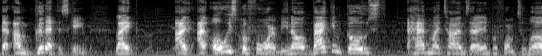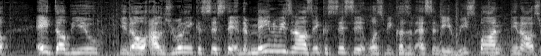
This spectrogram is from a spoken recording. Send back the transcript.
that I'm good at this game. Like, I, I always perform. You know, back in Ghost, I had my times that I didn't perform too well. AW, you know, I was really inconsistent, and the main reason I was inconsistent was because of S&D. Respawn, you know, I was,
